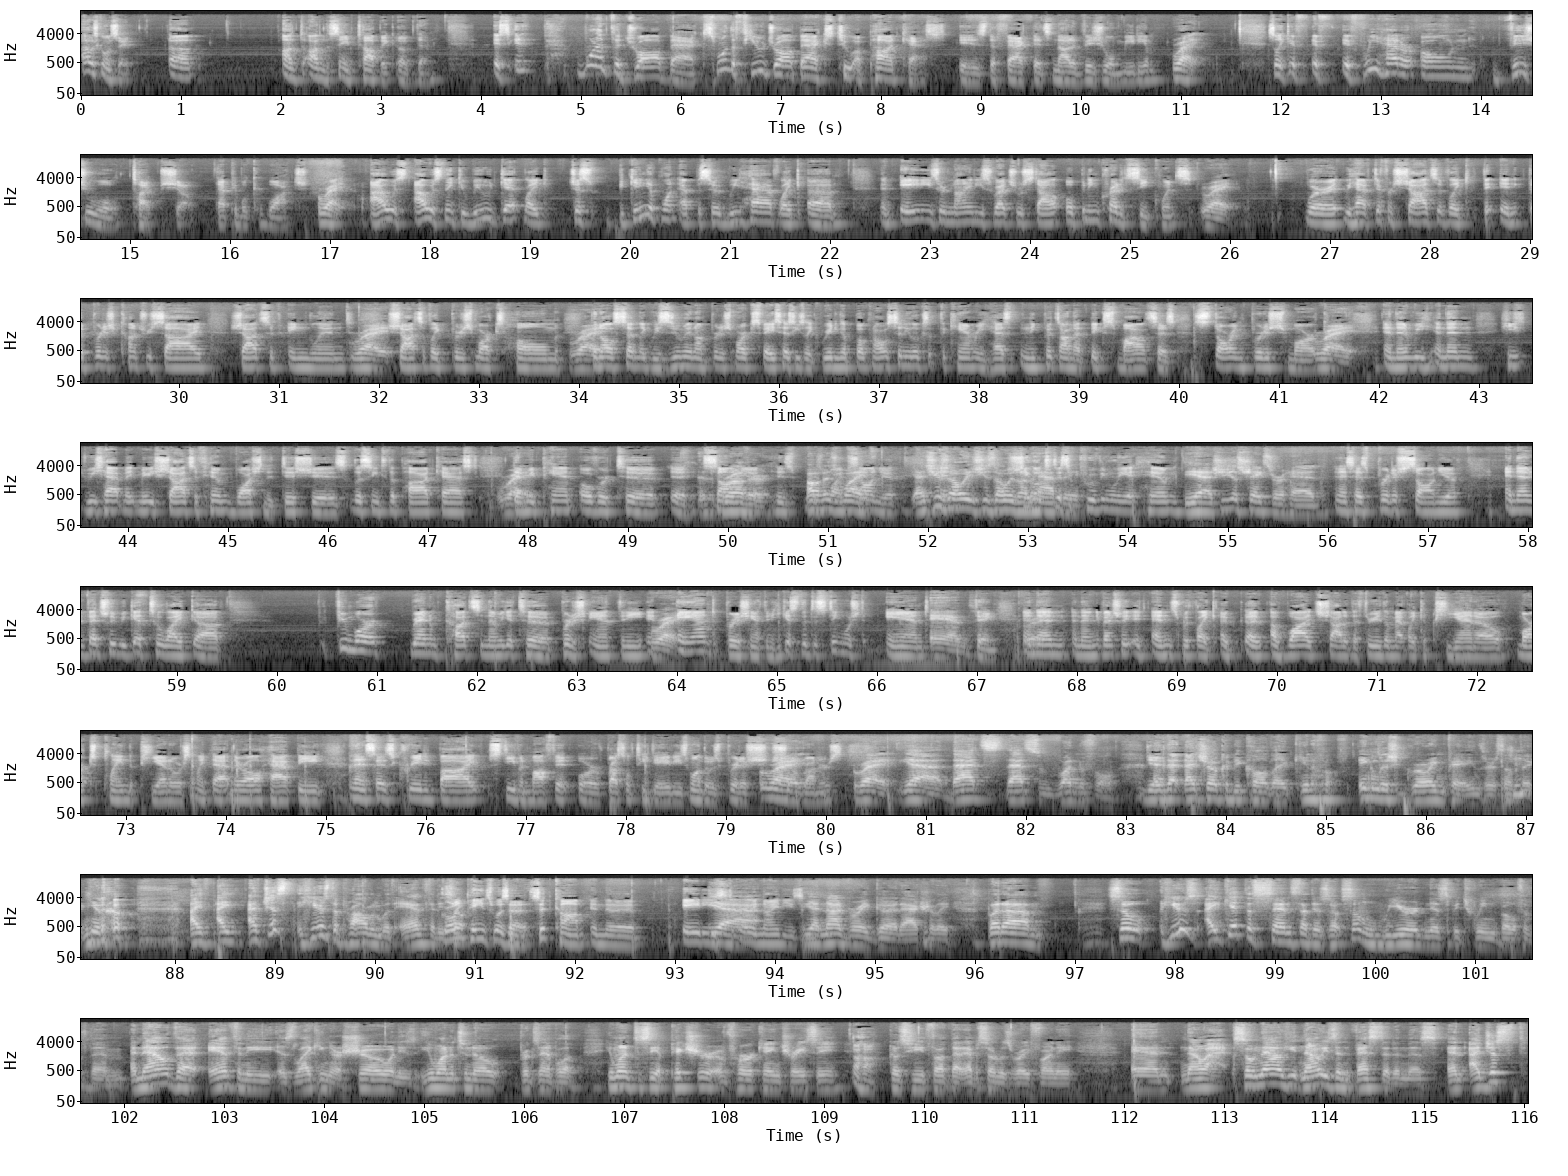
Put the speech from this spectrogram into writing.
I was going to say, um, on on the same topic of them, it's it, one of the drawbacks. One of the few drawbacks to a podcast is the fact that it's not a visual medium. Right. So, like, if if if we had our own visual type show that people could watch, Right. I was I was thinking we would get like just beginning of one episode, we'd have like uh, an '80s or '90s retro style opening credit sequence Right. Where we have different shots of like the, in the British countryside, shots of England, Right. Shots of like British Mark's home. Right. Then all of a sudden, like we zoom in on British Mark's face as he's like reading a book, and all of a sudden he looks at the camera, he has and he puts on that big smile and says, "Starring British Mark." Right. And then we and then he we have maybe shots of him washing the dishes, listening to the podcast. Right. Then we pan over to uh, His Sonia, brother. his, his, Oh, his wife, wife. Sonia. Yeah, she's And always- she's always she looks disapprovingly at him Yeah, she just shakes her head. and it says British Sonya, and then eventually we get to like uh, a few more random cuts, and then we get to British Anthony and, Right. and British Anthony. He gets the distinguished and And. thing, and Right. then and then eventually it ends with like a, a, a wide shot of the three of them at like a piano. Mark's playing the piano or something like that, and they're all happy. And then it says created by Steven Moffat or Russell T Davies, one of those British Right. showrunners. Right. Yeah, that's that's wonderful. Yeah. And that that show could be called like you know English growing pains or something. Mm-hmm. you know, I I I just here's the problem with Anthony. Growing So- Pains was a sitcom in the eighties, yeah, early nineties. Yeah, not very good actually. But um, so here's I get the sense that there's some weirdness between both of them, and now that Anthony is liking our show, and he's he wanted to know, for example, a, he wanted to see a picture of Hurricane Tracy Uh-huh. because he thought that episode was very funny, and now I, so now he now he's invested in this, and I just.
